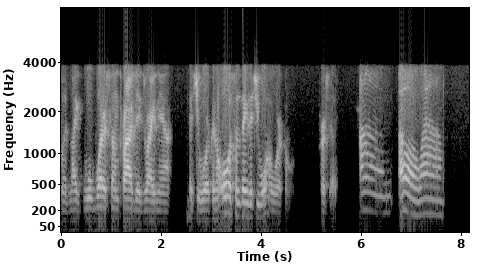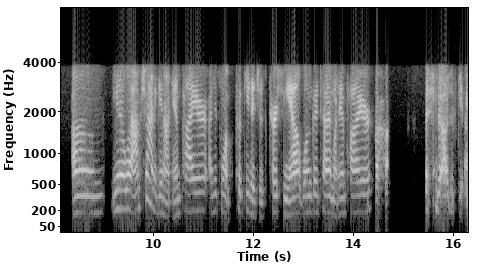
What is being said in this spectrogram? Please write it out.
but like, wh- what are some projects right now that you're working on, or some things that you want to work on, per se? Um. Oh wow. Um. You know what? I'm trying to get on Empire. I just want Cookie to just curse me out one good time on Empire. no, I'm just kidding.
